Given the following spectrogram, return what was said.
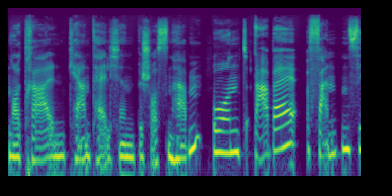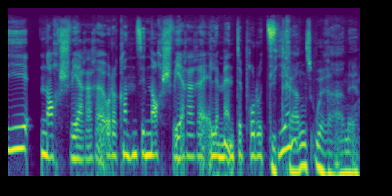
neutralen Kernteilchen beschossen haben. Und dabei fanden sie noch schwerere oder konnten sie noch schwerere Elemente produzieren. Die Transurane.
